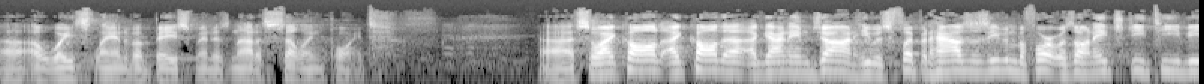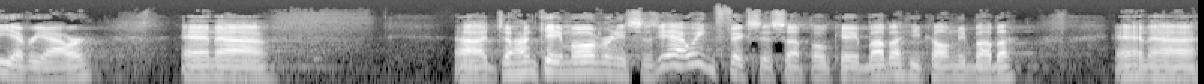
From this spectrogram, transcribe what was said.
uh, a wasteland of a basement is not a selling point. Uh, so I called, I called a, a, guy named John. He was flipping houses even before it was on HGTV every hour. And uh, John came over and he says, Yeah, we can fix this up okay, Bubba. He called me Bubba. And, uh,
